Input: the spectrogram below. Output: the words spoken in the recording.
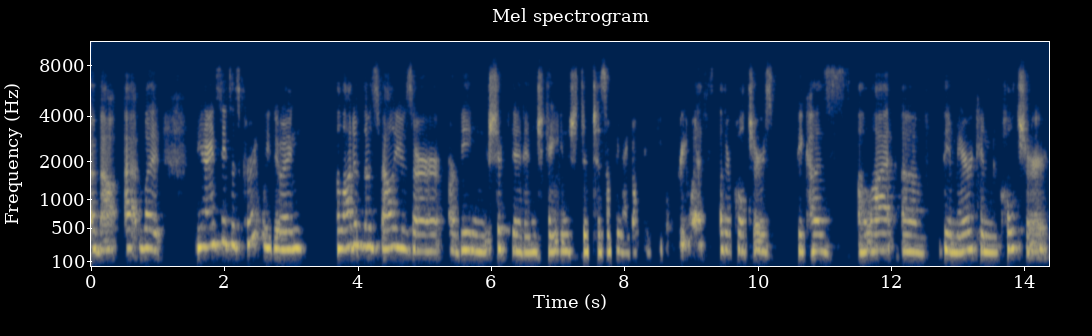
about at what the united states is currently doing a lot of those values are are being shifted and changed into something I don't think people agree with other cultures because a lot of the American culture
